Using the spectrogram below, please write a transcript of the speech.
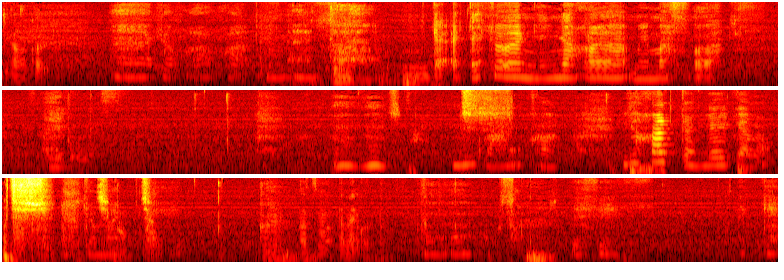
時間かかるうんじゃあ私は寝ながら見ますわ。ありがとうございますうんうん。そうか。よかったね、でも。集まったなよかったうんうん。そ嬉しい。で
